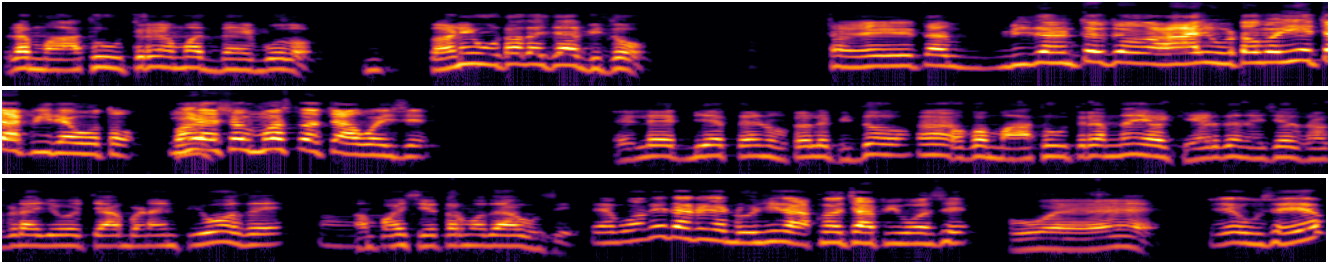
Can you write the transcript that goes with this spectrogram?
એટલે માથું ઉતરે એમ જ નહીં બોલો. ઘણી ઉઠા ચા પીધો. તો એ તાર બીજા ને તો જો હારી હોટલમાં એ ચા પી રહ્યો હતો એ અસલ મસ્ત ચા હોય છે. એટલે બે ત્રણ હોટલે પીધો. તો માથું ઉતરે એમ નહીં ઘેર જઈને છે રગડા જેવો ચા બનાવીને પીવો છે. અને પછી ખેતરમાં આવું છે. તે કોકે તારે કે ડોશી હાથમાં ચા પીવો છે. ઓએ એવું છે એમ?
